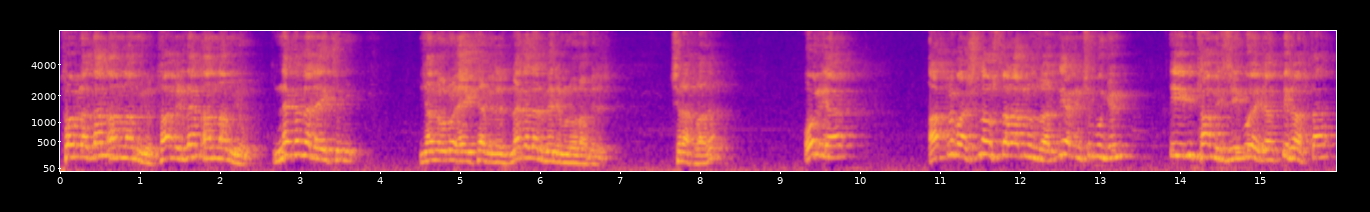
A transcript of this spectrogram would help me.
Torladan anlamıyor, tamirden anlamıyor. Ne kadar eğitim yani onu eğitebilir, ne kadar verimli olabilir çırakları? Oraya aklı başında ustalarımız var. Diyelim ki bugün iyi bir tamirciyi koyacak bir hafta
